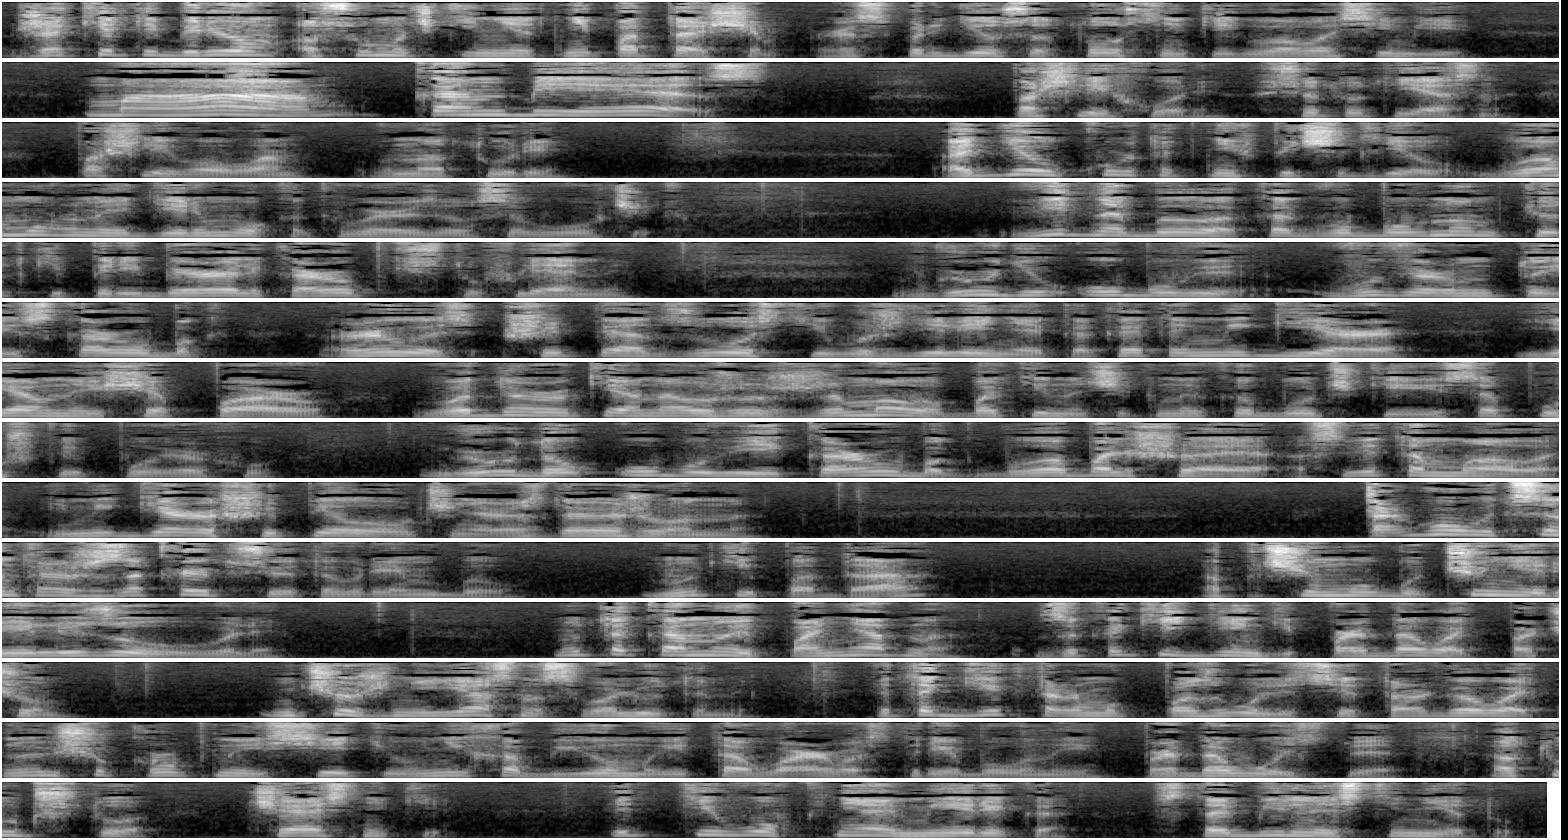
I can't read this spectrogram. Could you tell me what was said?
Жакеты берем, а сумочки нет, не потащим, распорядился толстенький глава семьи. «Мам, комбез!» «Пошли, Хори, все тут ясно. Пошли, Вован, в натуре». Отдел курток не впечатлил. Гламурное дерьмо, как выразился Вовчик. Видно было, как в обувном тетки перебирали коробки с туфлями. В груди обуви, вывернутой из коробок, рылась, шипя от злости и вожделения, какая-то мегера, явно ища пару. В одной руке она уже сжимала ботиночек на каблучке и с поверху. Груда обуви и коробок была большая, а света мало, и мегера шипела очень раздраженно. Торговый центр же закрыт все это время был. Ну, типа да. А почему бы? Что не реализовывали? Ну, так оно и понятно. За какие деньги продавать, почем? Ничего же не ясно с валютами. Это Гектор мог позволить себе торговать, но еще крупные сети, у них объемы и товар востребованные, продовольствие. А тут что? Частники. Это Вовк не Америка, стабильности нету.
